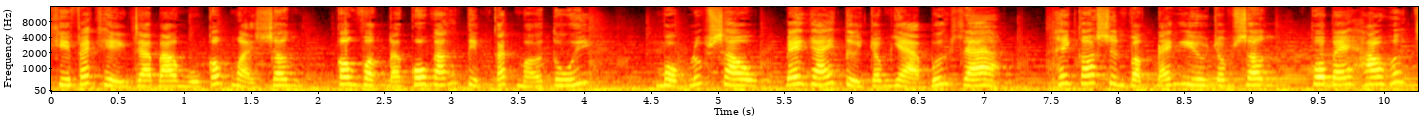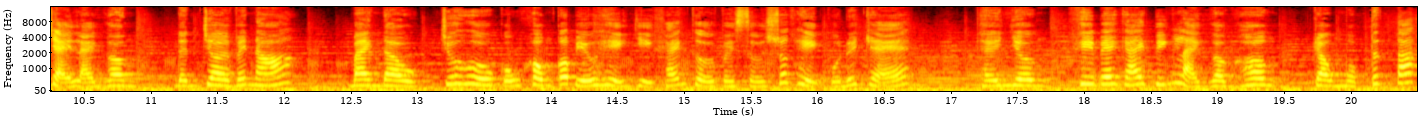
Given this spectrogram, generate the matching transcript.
Khi phát hiện ra bao ngũ cốc ngoài sân, con vật đã cố gắng tìm cách mở túi. Một lúc sau, bé gái từ trong nhà bước ra. Thấy có sinh vật đáng yêu trong sân, cô bé háo hức chạy lại gần, định chơi với nó. Ban đầu, chú Hưu cũng không có biểu hiện gì kháng cự về sự xuất hiện của đứa trẻ. Thế nhưng, khi bé gái tiến lại gần hơn, trong một tích tắc,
